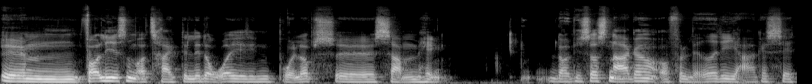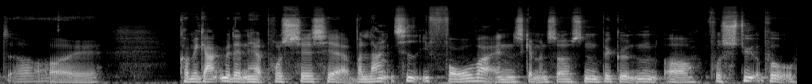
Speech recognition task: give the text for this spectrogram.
Øhm, for ligesom at trække det lidt over i en bryllupssammenhæng. Øh, sammenhæng. Når vi så snakker og får lavet det jakkesæt og øh, komme i gang med den her proces her, hvor lang tid i forvejen skal man så sådan begynde at få styr på,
